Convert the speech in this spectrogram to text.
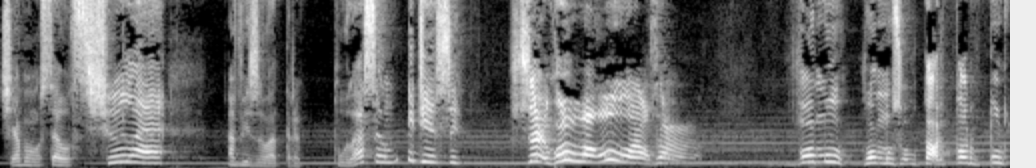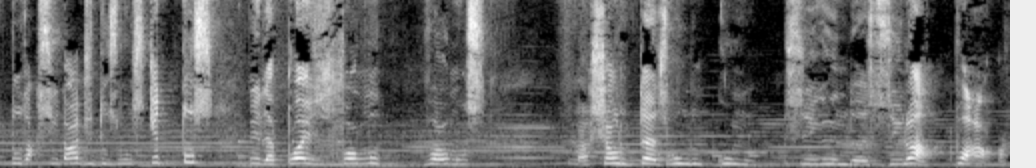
Chamou seu chulé, avisou a tripulação e disse: Chegou a hora! Vamos, vamos voltar para o porto da cidade dos mosquitos e depois vamos, vamos achar o tesouro com esse mapa.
